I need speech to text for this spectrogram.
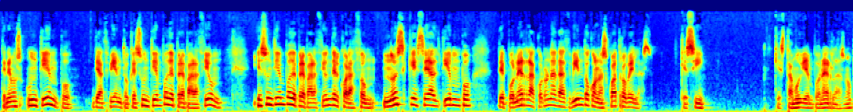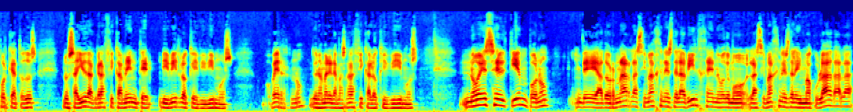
tenemos un tiempo de Adviento, que es un tiempo de preparación, y es un tiempo de preparación del corazón. No es que sea el tiempo de poner la corona de Adviento con las cuatro velas, que sí, que está muy bien ponerlas, ¿no? Porque a todos nos ayudan gráficamente vivir lo que vivimos, o ver, ¿no? De una manera más gráfica lo que vivimos. No es el tiempo, ¿no? de adornar las imágenes de la Virgen o de las imágenes de la Inmaculada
